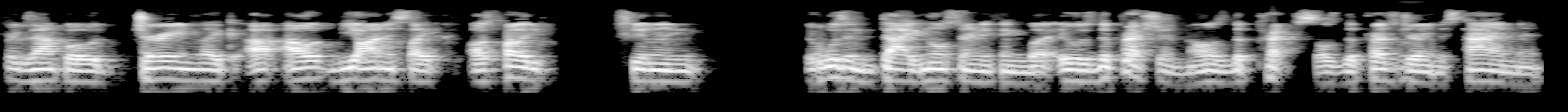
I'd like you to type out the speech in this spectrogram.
for example, during like I, I'll be honest, like I was probably feeling it wasn't diagnosed or anything, but it was depression. I was depressed. I was depressed during this time, and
